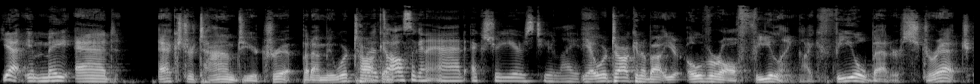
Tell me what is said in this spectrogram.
Yeah, it may add extra time to your trip, but I mean, we're But talking. it's also going to add extra years to your life. Yeah, we're talking about your overall feeling. Like feel better, stretch.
